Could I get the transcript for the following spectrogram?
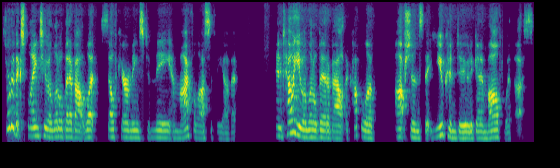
sort of explain to you a little bit about what self care means to me and my philosophy of it, and tell you a little bit about a couple of options that you can do to get involved with us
